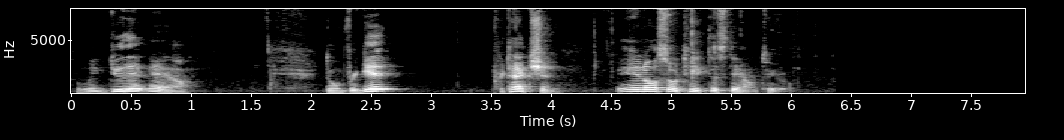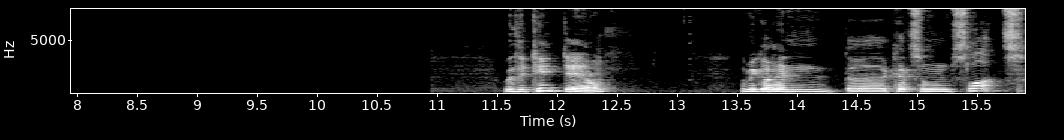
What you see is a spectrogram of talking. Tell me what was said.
So let me do that now. Don't forget, protection. And also tape this down too. With the tape down, let me go ahead and uh, cut some slots.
